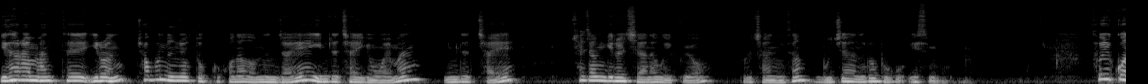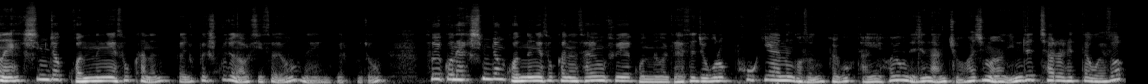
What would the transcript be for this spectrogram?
이 사람한테 이런 처분 능력도 없고 권한 없는 자의 임대차의 경우에만 임대차의 최장기를 제한하고 있고요. 그렇지 않은 이상 무제한으로 보고 있습니다. 소유권의 핵심적 권능에 속하는 그러니까 619조 나올 수 있어요. 네, 619조. 소유권의 핵심적 권능에 속하는 사용수의 권능을 대세적으로 포기하는 것은 결국 당연히 허용되지는 않죠. 하지만 임대차를 했다고 해서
